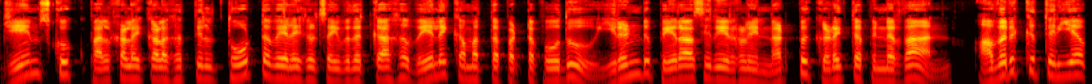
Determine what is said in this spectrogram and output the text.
ஜேம்ஸ் குக் பல்கலைக்கழகத்தில் தோட்ட வேலைகள் செய்வதற்காக வேலைக்கு அமர்த்தப்பட்ட போது இரண்டு பேராசிரியர்களின் நட்பு கிடைத்த பின்னர்தான் அவருக்கு தெரிய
